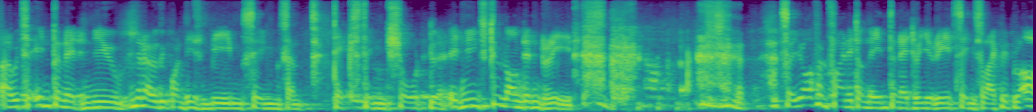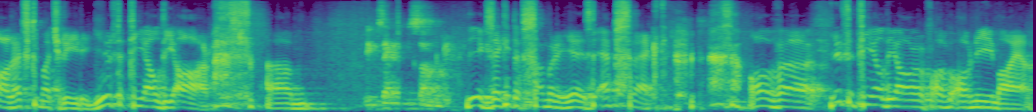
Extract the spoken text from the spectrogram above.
I would say internet new, you know, these meme things and texting short. It means too long didn't read. so you often find it on the internet when you read things like people, oh, that's too much reading. Here's the TLDR. Um, executive summary. The executive summary, yes, the abstract of, uh, here's the TLDR of, of, of, Nehemiah.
